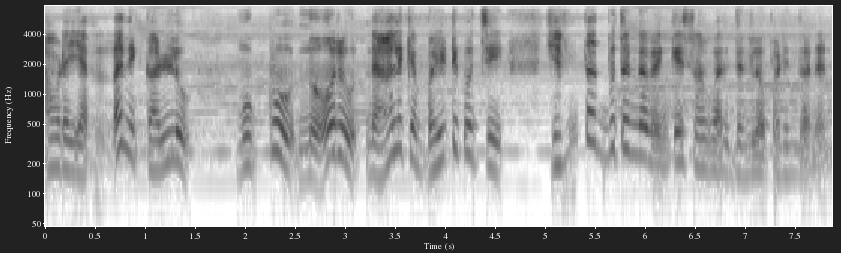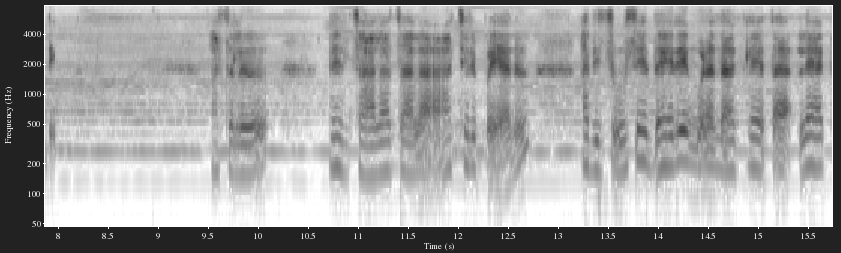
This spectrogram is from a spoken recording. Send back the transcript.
ఆవిడ ఎర్రని కళ్ళు ముక్కు నోరు నాలిక బయటికొచ్చి ఎంత అద్భుతంగా వెంకటేశ్వర వారి దిండిలో పడిందోనండి. అసలు నేను చాలా చాలా ఆశ్చర్యపోయాను. అది చూసే ధైర్యం కూడా నాకు లేక లేక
